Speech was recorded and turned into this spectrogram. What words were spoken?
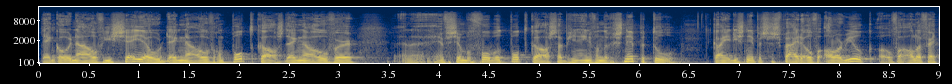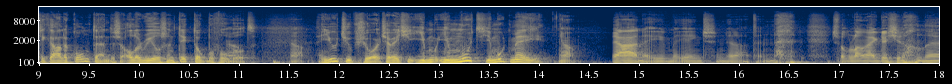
Denk ook nou over je SEO, denk nou over een podcast, denk nou over, een, een simpel voorbeeld, podcast, heb je een of andere snippet tool. Kan je die snippets verspreiden over alle, reel, over alle verticale content, dus alle reels en TikTok bijvoorbeeld. Ja. En YouTube Shorts, ja, weet je, je, moet- je, moet, je moet mee. Ja. Ja, nee, mee eens inderdaad. En het is wel belangrijk dat je dan eh,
